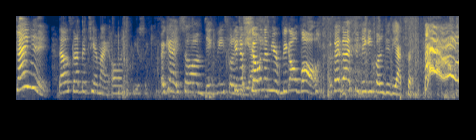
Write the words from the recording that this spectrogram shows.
Dang it! That was bit TMI. Oh, so cute. Okay, so um, Digby's gonna. You're just showing them your big old ball. Okay, guys, so Diggy's gonna do the outro.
